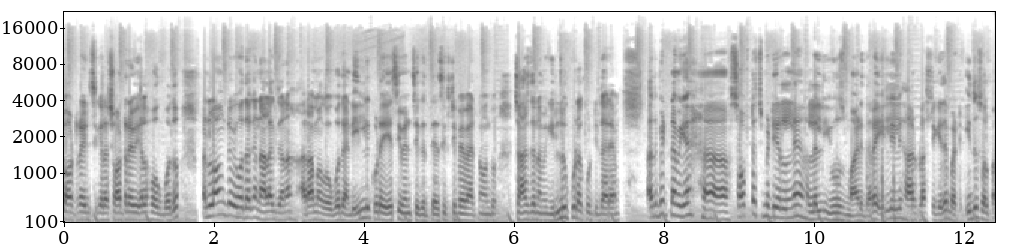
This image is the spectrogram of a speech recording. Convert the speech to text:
ಶಾರ್ಟ್ ರೈಡ್ಸಿಗೆಲ್ಲ ಶಾರ್ಟ್ ಡ್ರೈವಿಗೆಲ್ಲ ಹೋಗ್ಬೋದು. ಬಟ್ ಲಾಂಗ್ ಡ್ರೈವ್ ಹೋದಾಗ ನಾಲ್ಕು ಜನ ಆರಾಮಾಗಿ ಹೋಗ್ಬೋದು. ಆ್ಯಂಡ್ ಇಲ್ಲಿ ಕೂಡ ಎ ಸಿ ವೆಂಟ್ ಸಿಗುತ್ತೆ ಸಿಕ್ಸ್ಟಿ ಫೈವ್ ವ್ಯಾಟ್ನ ಒಂದು ಚಾರ್ಜರ್ ನಮಗೆ ಇಲ್ಲೂ ಕೂಡ ಕೊಟ್ಟಿದ್ದಾರೆ. ಅದು ಬಿಟ್ಟು ನಮಗೆ ಸಾಫ್ಟ್ ಟಚ್ ಮೆಟೀರಿಯಲ್ನೇ ಅಲ್ಲಲ್ಲಿ ಯೂಸ್ ಮಾಡಿದ್ದಾರೆ. ಇಲ್ಲಿ ಇಲ್ಲಿ ಹಾರ್ಡ್ ಪ್ಲಾಸ್ಟಿಕ್ ಇದೆ ಬಟ್ ಇದು ಸ್ವಲ್ಪ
